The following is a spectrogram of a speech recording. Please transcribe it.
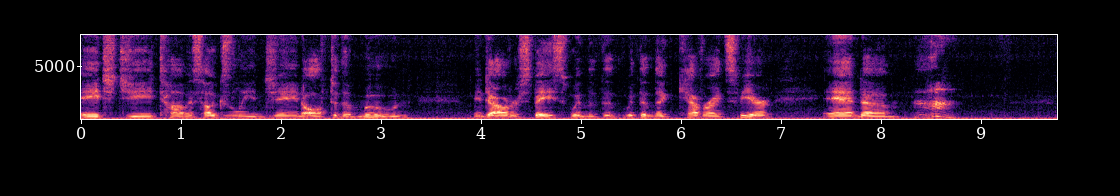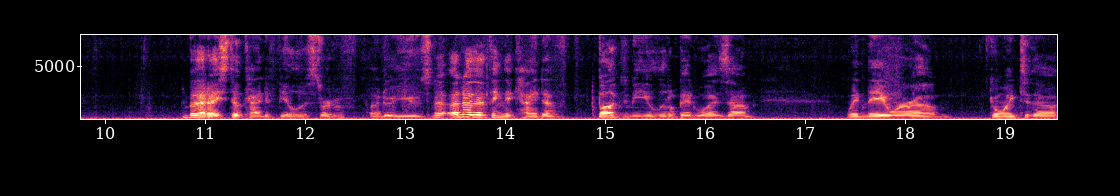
H.G. Thomas Huxley and Jane off to the moon into outer space within the, within the Cavorite sphere and um, but I still kind of feel it's sort of underused. Another thing that kind of bugged me a little bit was um, when they were um, going to the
